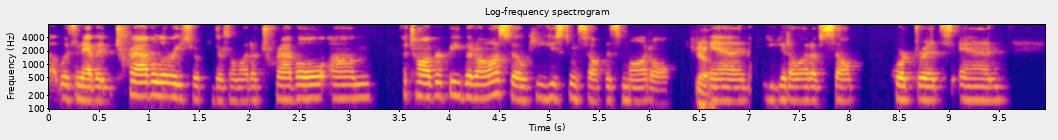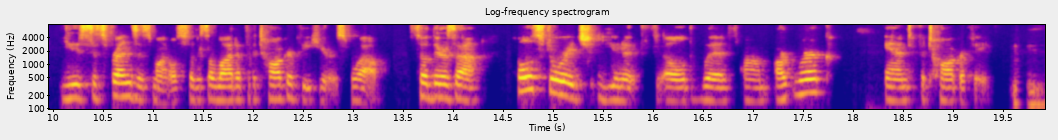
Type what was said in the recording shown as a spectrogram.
uh, was an avid traveler. He took, there's a lot of travel um, photography, but also he used himself as model Yeah. and he did a lot of self portraits and used his friends as models. So there's a lot of photography here as well. So there's a whole storage unit filled with um, artwork and photography. Mhm.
